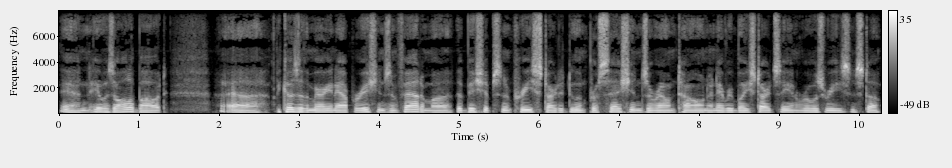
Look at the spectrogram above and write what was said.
and it was all about uh, because of the Marian apparitions in Fatima, the bishops and the priests started doing processions around town, and everybody started saying rosaries and stuff.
